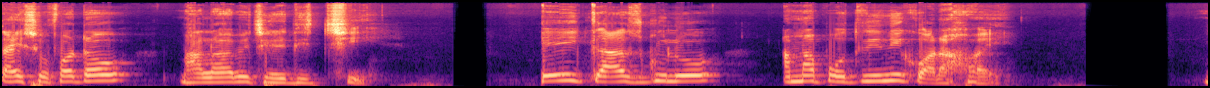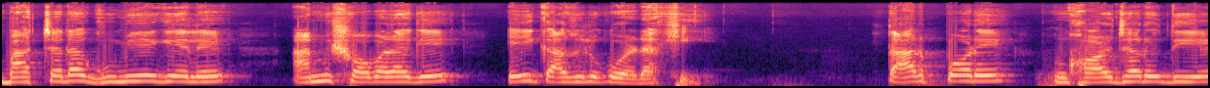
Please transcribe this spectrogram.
তাই সোফাটাও ভালোভাবে ছেড়ে দিচ্ছি। এই কাজগুলো আমার প্রতিদিনই করা হয়। বাচ্চারা ঘুমিয়ে গেলে আমি সবার আগে এই কাজগুলো করে রাখি। তারপরে ঘর ঝাড়ু দিয়ে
